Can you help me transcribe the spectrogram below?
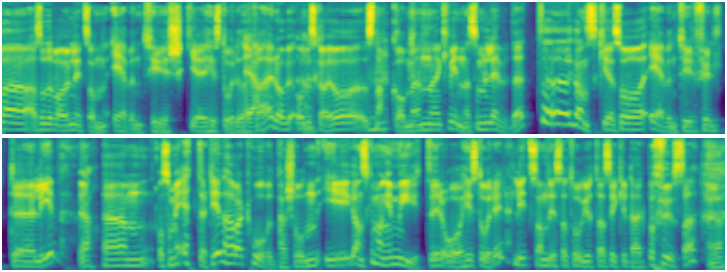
uh, altså Det var jo en litt sånn eventyrsk historie, dette Ja. her. Og vi, og vi skal jo snakke om en kvinne som levde et uh, ganske så eventyrfylt liv. Ja. Um, og som i ettertid har vært hovedpersonen i ganske mange myter og historier. Litt som disse to gutta sikkert er på Fusa. Ja.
